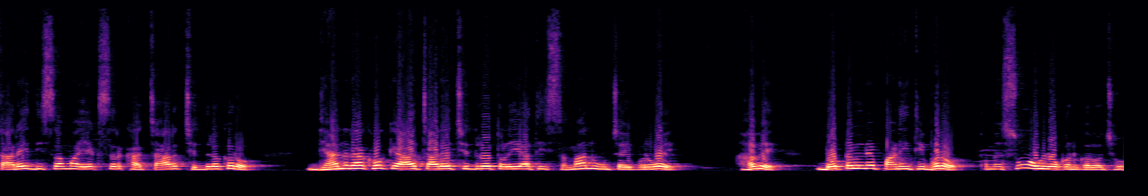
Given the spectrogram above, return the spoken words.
ચારેય દિશામાં એક સરખા ચાર છિદ્ર કરો. ધ્યાન રાખો કે આ ચારે છિદ્રો તળિયાથી સમાન ઊંચાઈ પર હોય. હવે બોટલને પાણીથી ભરો. તમે શું અવલોકન કરો છો?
